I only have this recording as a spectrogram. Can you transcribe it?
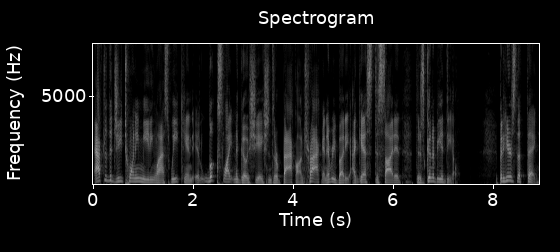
After the G20 meeting last weekend, it looks like negotiations are back on track, and everybody, I guess, decided there's going to be a deal. But here's the thing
